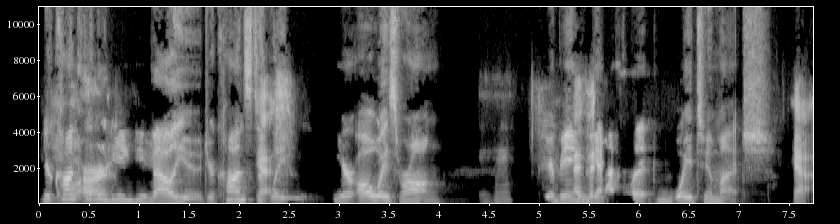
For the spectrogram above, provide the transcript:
You're you constantly are being devalued. You're constantly, yes. you're always wrong. hmm You're being And the, gaslit way too much. yeah,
